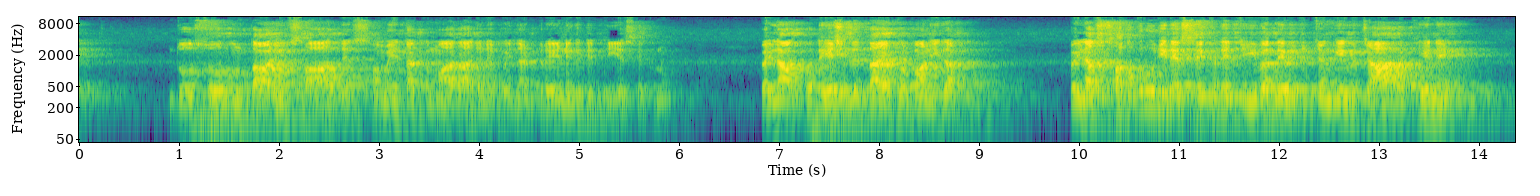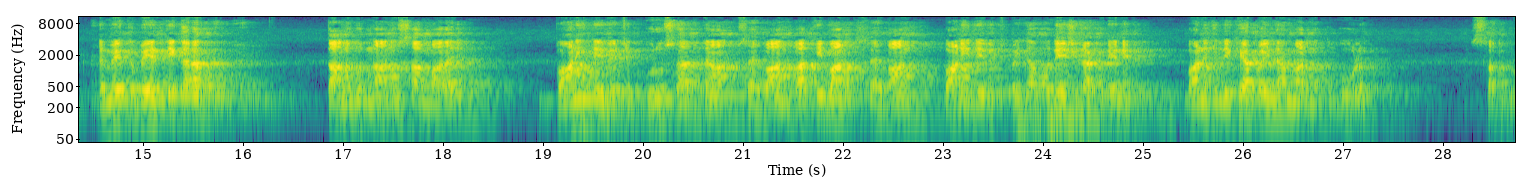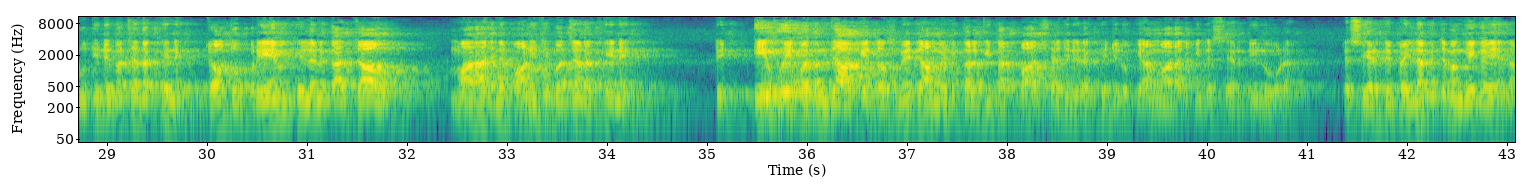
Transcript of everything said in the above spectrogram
239 ਸਾਲ ਦੇ ਸਮੇਂ ਤੱਕ ਮਹਾਰਾਜ ਨੇ ਪਹਿਲਾਂ ਟ੍ਰੇਨਿੰਗ ਦਿੱਤੀ ਹੈ ਸਿੱਖ ਨੂੰ। ਪਹਿਲਾਂ ਉਪਦੇਸ਼ ਦਿੱਤਾ ਹੈ ਗੁਰਬਾਣੀ ਦਾ। ਪਹਿਲਾਂ ਸਤਿਗੁਰੂ ਜੀ ਨੇ ਸਿੱਖ ਦੇ ਜੀਵਨ ਦੇ ਵਿੱਚ ਚੰਗੇ ਵਿਚਾਰ ਰੱਖੇ ਨੇ ਤੇ ਮੈਂ ਇੱਕ ਬੇਨਤੀ ਕਰਾਂ, ਧੰਨ ਗੁਰੂ ਨਾਨਕ ਸਾਹਿਬ ਮਹਾਰਾਜ, ਬਾਣੀ ਦੇ ਵਿੱਚ ਗੁਰੂ ਸਾਹਿਬ ਜਾਂ ਸਹਿਬਾਨ, ਬਾਕੀ ਬਾਣ, ਸਹਿਬਾਨ ਬਾਣੀ ਦੇ ਵਿੱਚ ਪਹਿਲਾਂ ਉਪਦੇਸ਼ ਰੱਖਦੇ ਨੇ। ਬਾਣੀ 'ਚ ਲਿਖਿਆ ਪਹਿਲਾਂ ਮਰਨ ਕਬੂਲ। ਸਤਿਗੁਰੂ ਜੀ ਨੇ ਬਚਨ ਰੱਖੇ ਨੇ। ਜੋ ਤੋ ਪ੍ਰੇਮ ਖੇਲਨ ਕਾ ਚਾਓ। ਮਹਾਰਾਜ ਨੇ ਬਾਣੀ 'ਚ ਬਚਨ ਰੱਖੇ ਨੇ। ਤੇ ਇਹੋ ਹੀ ਬਦਨ ਜਾ ਕੇ ਦਸਵੇਂ ਜਾਮੇ 'ਚ ਕਲਗੀਧਰ ਪਾਤਸ਼ਾਹ ਜੀ ਨੇ ਰੱਖੇ ਜਦੋਂ ਕਿਹਾ ਮਹਾਰਾਜ ਕਹਿੰਦੇ ਸਿਰ ਦੀ ਲੋੜ ਹੈ। ਤੇ ਸਿਰ ਤੇ ਪਹਿਲਾਂ ਵੀ ਤੇ ਮੰਗੇ ਗਏ ਆ ਨਾ।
